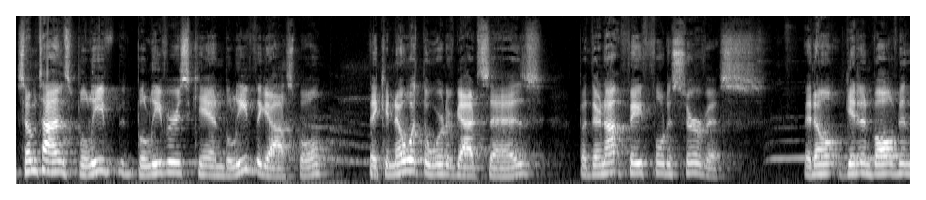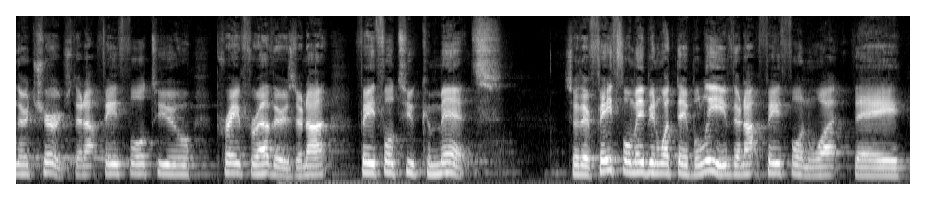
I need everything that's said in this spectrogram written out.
Sometimes believe, believers can believe the gospel, they can know what the Word of God says, but they're not faithful to service. They don't get involved in their church. They're not faithful to pray for others. They're not faithful to commit. So they're faithful maybe in what they believe, they're not faithful in what they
